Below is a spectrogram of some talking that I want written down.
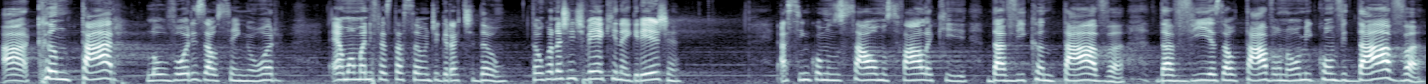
a cantar louvores ao Senhor é uma manifestação de gratidão. Então, quando a gente vem aqui na igreja, assim como nos Salmos fala que Davi cantava, Davi exaltava o nome, convidava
